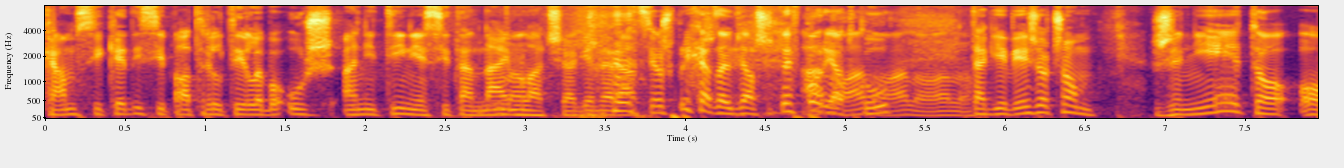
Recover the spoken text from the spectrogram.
kam si kedysi patril ty, lebo už ani ty nie si tá najmladšia no. generácia. Už prichádzajú ďalšie, to je v poriadku. Áno, áno, áno. Tak je vieš o čom? Že nie je to o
